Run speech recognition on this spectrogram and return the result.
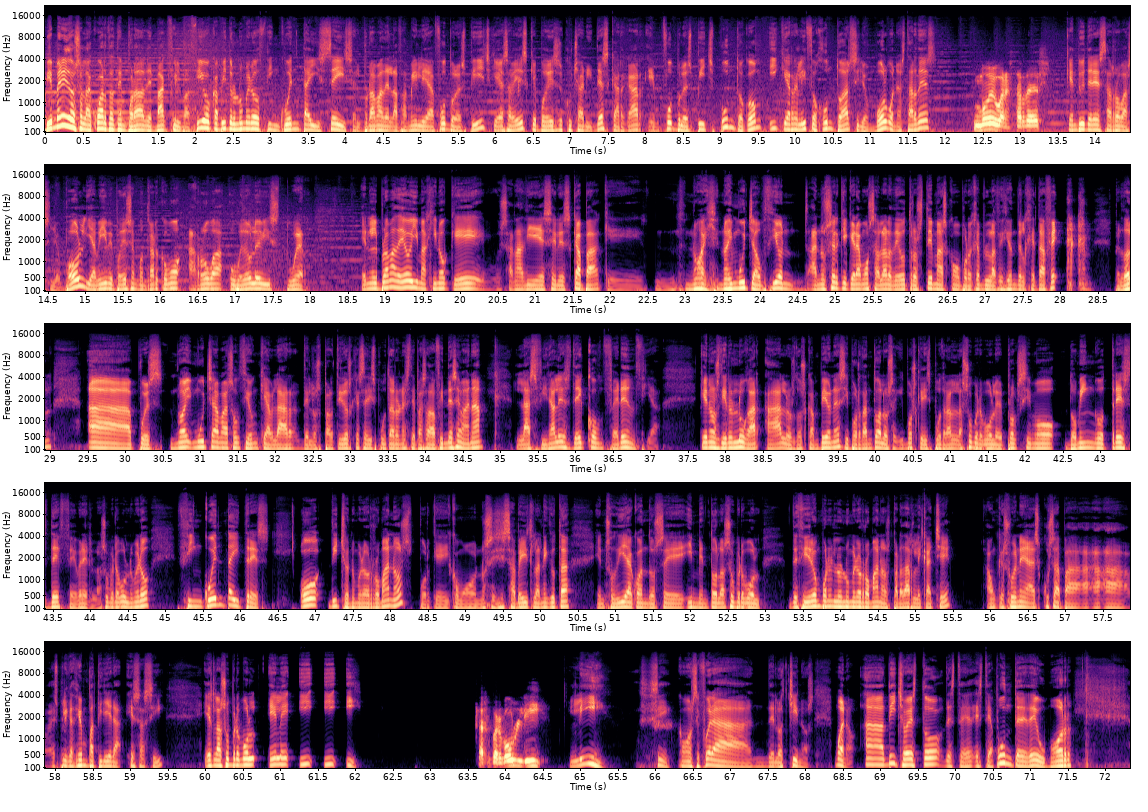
Bienvenidos a la cuarta temporada de Backfield Vacío, capítulo número 56, el programa de la familia Football Speech, que ya sabéis que podéis escuchar y descargar en footballspeech.com y que realizo junto a Sillon Ball. Buenas tardes. Muy buenas tardes. Que en Twitter es arroba Ball y a mí me podéis encontrar como arroba wbistuer. En el programa de hoy imagino que pues, a nadie se le escapa que no hay, no hay mucha opción, a no ser que queramos hablar de otros temas como por ejemplo la afición del Getafe, perdón, Ah, pues no hay mucha más opción que hablar de los partidos que se disputaron este pasado fin de semana, las finales de conferencia, que nos dieron lugar a los dos campeones y por tanto a los equipos que disputarán la Super Bowl el próximo domingo 3 de febrero, la Super Bowl número 53 o dicho números romanos, porque como no sé si sabéis la anécdota, en su día cuando se inventó la Super Bowl decidieron poner los números romanos para darle caché, aunque suene a excusa a, explicación patillera, es así, es la Super Bowl L-I-I-I. La Super Bowl Li. Li. Sí, como si fuera de los chinos. Bueno, ha dicho esto, de este, este, apunte de humor,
